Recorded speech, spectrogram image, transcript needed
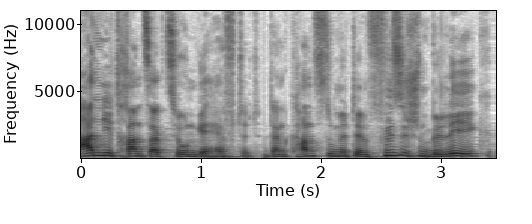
an die Transaktion geheftet. Dann kannst du mit dem physischen Beleg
